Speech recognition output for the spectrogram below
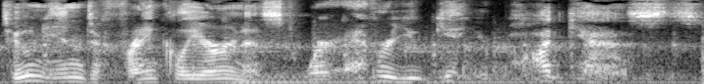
Tune in to Frankly Ernest wherever you get your podcasts.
